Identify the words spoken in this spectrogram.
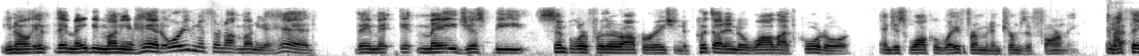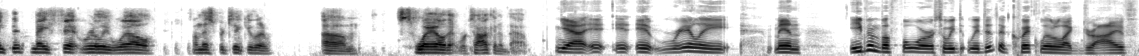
you know, it, they may be money ahead, or even if they're not money ahead, they may it may just be simpler for their operation to put that into a wildlife corridor and just walk away from it in terms of farming. And I think this may fit really well on this particular um, swale that we're talking about. Yeah, it, it, it really, man, even before, so we, we did a quick little like drive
